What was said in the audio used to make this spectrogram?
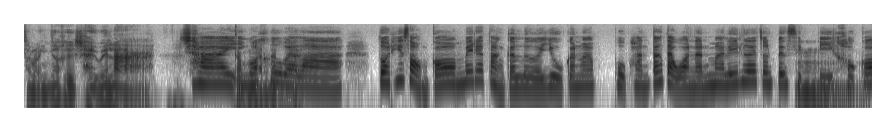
สำหรับอิงก็คือใช้เวลา ใช่กัอิบงว่ามันคือนั่นแหละเวลา ตัวที่สองก็ไม่ได้ต่างกันเลยอยู่กันมาผูกพันตั้งแต่วันนั้นมาเรื่อยๆ จนเป็นสิบปีเขาก็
